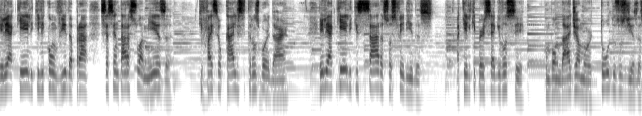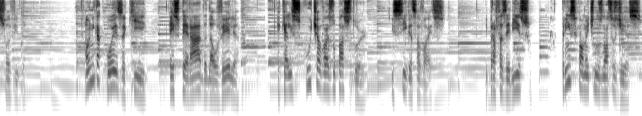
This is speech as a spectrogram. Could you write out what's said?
Ele é aquele que lhe convida para se assentar à sua mesa, que faz seu cálice transbordar. Ele é aquele que sara suas feridas, aquele que persegue você com bondade e amor todos os dias da sua vida. A única coisa que é esperada da ovelha é que ela escute a voz do pastor e siga essa voz. E para fazer isso, principalmente nos nossos dias,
